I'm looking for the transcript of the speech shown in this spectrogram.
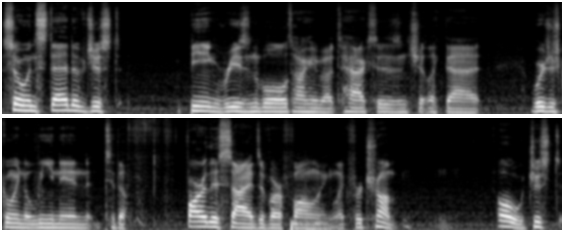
So instead of just being reasonable talking about taxes and shit like that we're just going to lean in to the farthest sides of our following. Like for trump oh just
